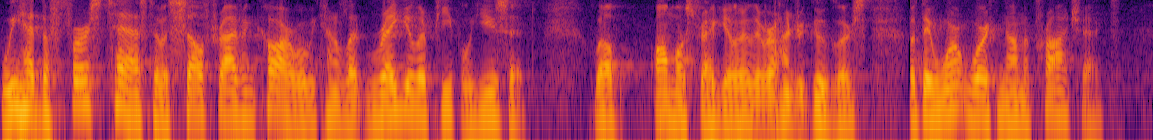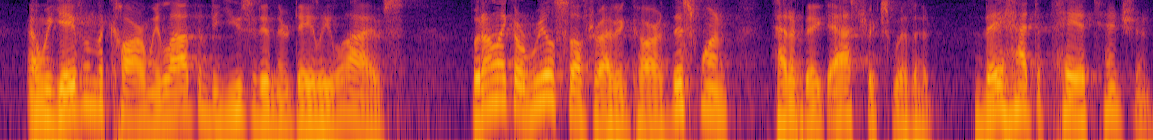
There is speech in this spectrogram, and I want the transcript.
we had the first test of a self driving car where we kind of let regular people use it. Well, almost regular, there were 100 Googlers, but they weren't working on the project. And we gave them the car and we allowed them to use it in their daily lives. But unlike a real self driving car, this one had a big asterisk with it. They had to pay attention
